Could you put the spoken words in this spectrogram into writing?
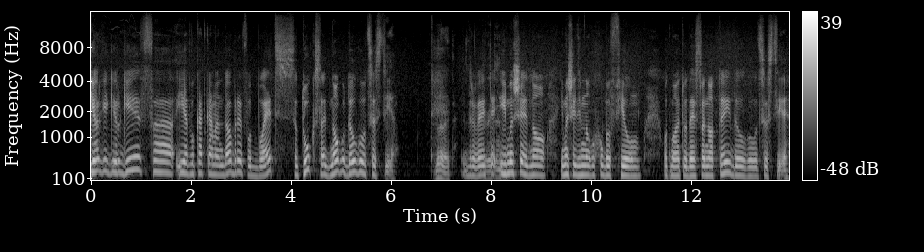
Георги Георгиев и адвокат Камен Добрев от Боец са тук след много дълго отсъствие. Здравейте. Здравейте. Здравейте. Имаше, едно, имаше един много хубав филм от моето детство, едно тъй дълго отсъствие.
